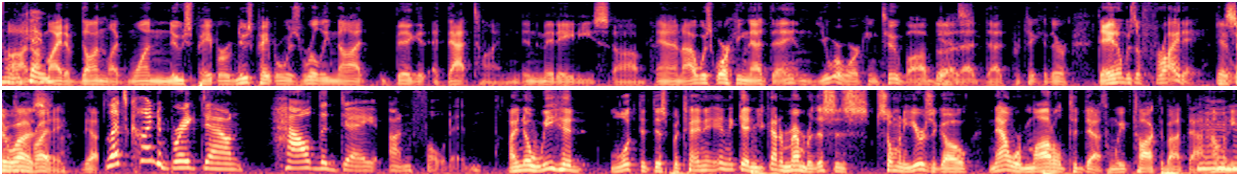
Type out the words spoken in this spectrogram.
Oh, Uh. I might have done like one newspaper. Newspaper was really not big at, at that time in, in the mid '80s, uh, and I was working that day, and you were working too, Bob. Uh, that that particular day, and it was a Friday. Yes, it it was. was. a Friday. Yeah, Let's kind of break down how the day unfolded. I know we had looked at this potential, and again, you got to remember this is so many years ago. Now we're modeled to death, and we've talked about that. How many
